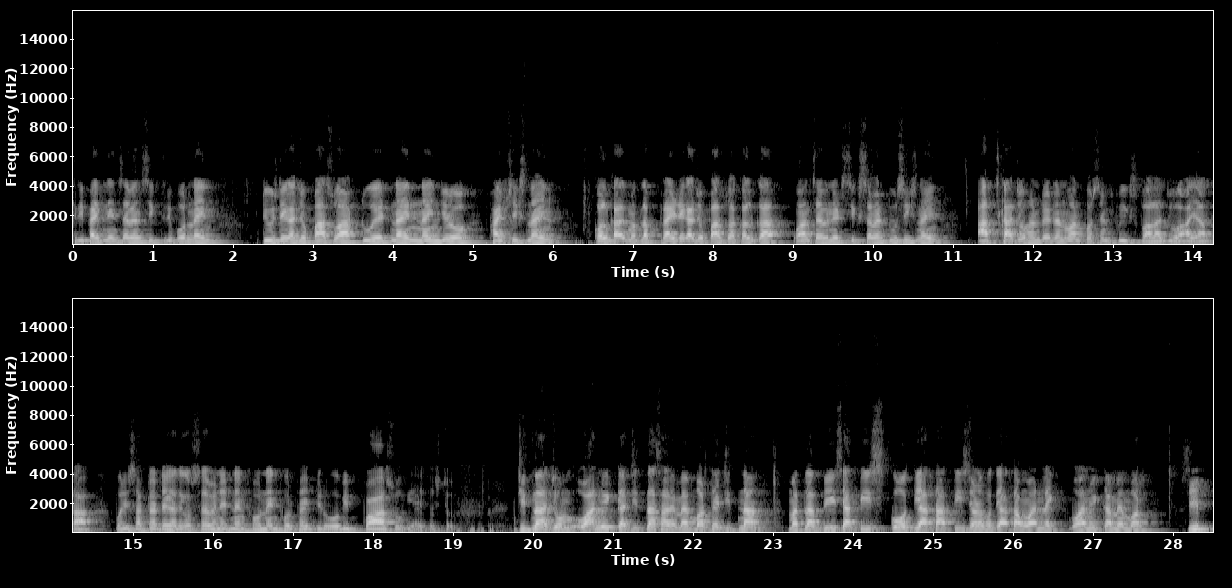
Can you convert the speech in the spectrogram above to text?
three five nine seven six three four nine Tuesday का जो पास हुआ two eight nine nine zero five six nine कल का मतलब फ्राइडे का जो पास हुआ, कल का one seven eight six seven two six nine आज का जो hundred and one percent fix वाला जो आया था, पूरी सैटरडे का देखो seven eight nine four nine four five zero वो भी पास हो गया है दोस्तों। जितना जो वन वीक का जितना सारे मेंबर थे, जितना मतलब बीस या तीस को दिया था, तीस जनों को दिया था वन लाइक वन वीक का मेंबरशिप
